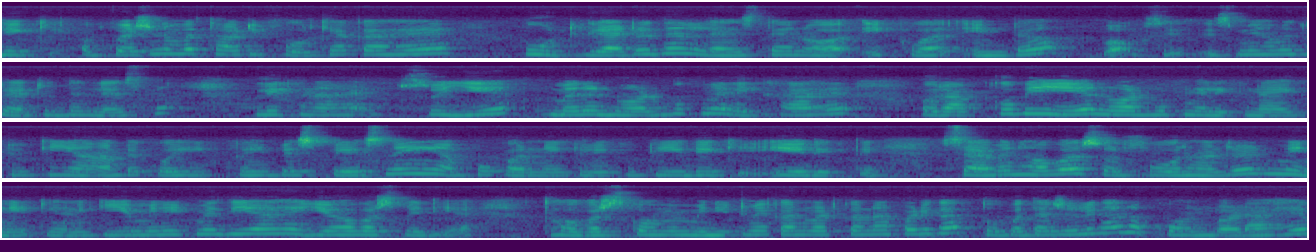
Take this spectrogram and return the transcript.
देखिए अब क्वेश्चन नंबर थर्टी फोर क्या कहा है? Put greater than less than और इक्वल इन द बॉक्सेस इसमें हमें ग्रेटर देन लेस देन लिखना है। सो so, ये मैंने नोटबुक में लिखा है और आपको भी ये नोटबुक में लिखना है क्योंकि यहाँ पे कोई कहीं पे स्पेस नहीं है आपको करने के लिए क्योंकि ये देखिए ये देखते सेवन हावर्स और फोर हंड्रेड मिनट यानी कि ये मिनट में दिया है ये हावर्स में दिया है। तो हावर्स को हमें मिनट में कन्वर्ट करना पड़ेगा तो पता चलेगा ना कौन बड़ा है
